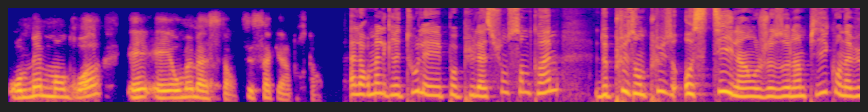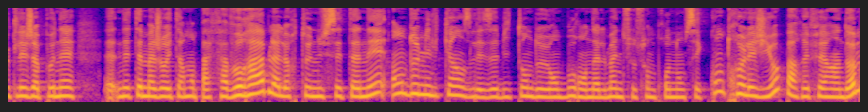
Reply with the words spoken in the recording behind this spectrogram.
au même endroit et, et au même instant. C'est ça qui est important. Alors malgré tout, les populations semblent quand même de plus en plus hostiles hein, aux Jeux Olympiques. On a vu que les Japonais euh, n'étaient majoritairement pas favorables à leur tenue cette année. En 2015, les habitants de Hambourg en Allemagne se sont prononcés contre les JO par référendum.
